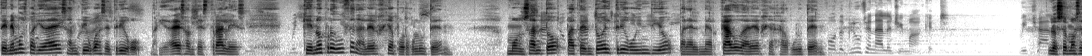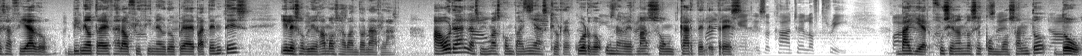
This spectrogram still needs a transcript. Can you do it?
Tenemos variedades antiguas de trigo, variedades ancestrales, que no producen alergia por gluten. Monsanto patentó el trigo indio para el mercado de alergias al gluten. Los hemos desafiado. Vine otra vez a la Oficina Europea de Patentes y les obligamos a abandonarla. Ahora las mismas compañías que os recuerdo una vez más son cártel de tres. Bayer fusionándose con Monsanto, Dow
